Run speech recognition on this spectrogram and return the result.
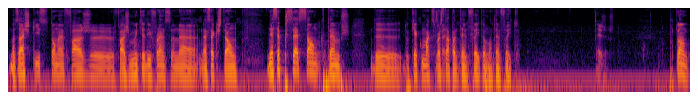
Mas acho que isso também faz, uh, faz muita diferença na, nessa questão, nessa percepção que temos de, do que é que o Max Verstappen tem feito ou não tem feito. É justo. Portanto,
